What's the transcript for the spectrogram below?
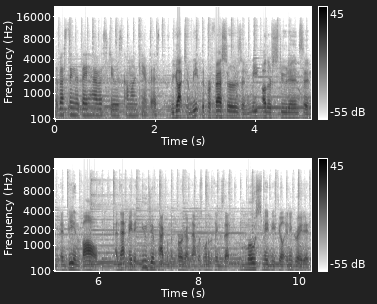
the best thing that they have us do is come on campus. We got to meet the professors and meet other students and, and be involved. And that made a huge impact on the program. That was one of the things that most made me feel integrated.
